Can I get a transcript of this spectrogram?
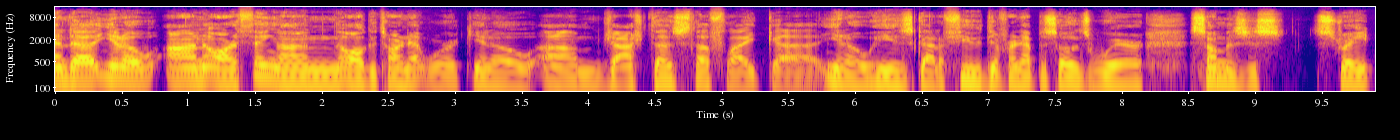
And uh, you know, on our thing on the All Guitar Network, you know, um, Josh does stuff like, uh, you know, he's got a few different episodes where some is just straight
